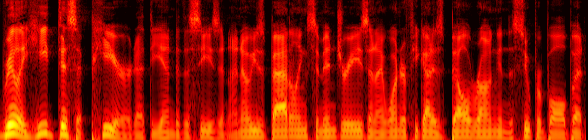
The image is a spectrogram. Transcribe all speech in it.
really he disappeared at the end of the season. I know he's battling some injuries and I wonder if he got his bell rung in the Super Bowl, but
